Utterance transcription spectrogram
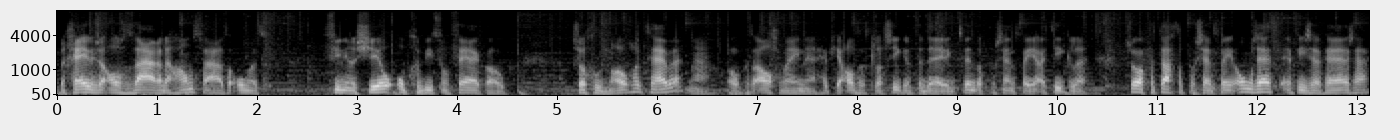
we geven ze als het ware de handvaten om het financieel op gebied van verkoop zo goed mogelijk te hebben. Nou, over het algemeen eh, heb je altijd klassiek een verdeling. 20% van je artikelen zorgt voor 80% van je omzet en vice versa.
